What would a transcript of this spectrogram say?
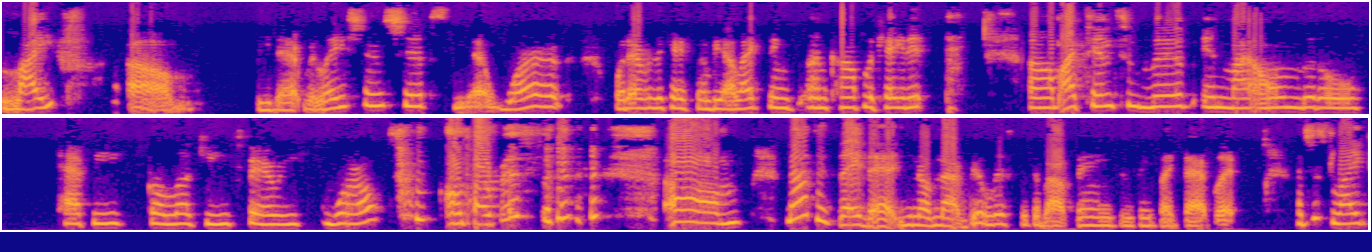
life. Um, be that relationships, be that work, whatever the case may be. I like things uncomplicated. Um, I tend to live in my own little happy go lucky fairy world on purpose. um, not to say that, you know, I'm not realistic about things and things like that, but I just like,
